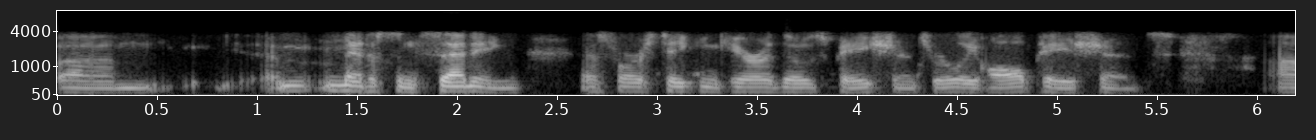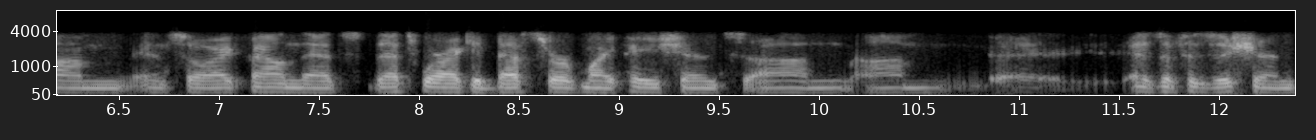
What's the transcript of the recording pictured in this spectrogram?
um, medicine setting as far as taking care of those patients, really all patients. Um, and so I found that's that's where I could best serve my patients um, um, as a physician.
